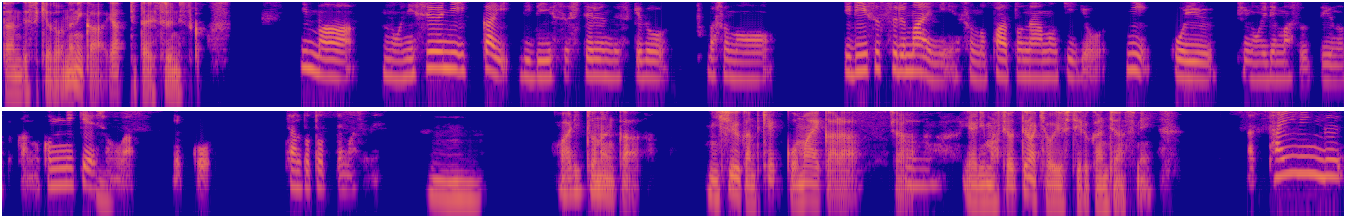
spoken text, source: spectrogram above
たんですけど、何かやってたりするんですか？今、の2週に1回リリースしてるんですけど、まあ、その、リリースする前に、そのパートナーの企業にこういう機能を入れますっていうのとかのコミュニケーションは結構ちゃんと取ってますね。うん。割となんか、2週間って結構前から、じゃあ、うんやりますよっていうのは共有してる感じなんですね。あタイミング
